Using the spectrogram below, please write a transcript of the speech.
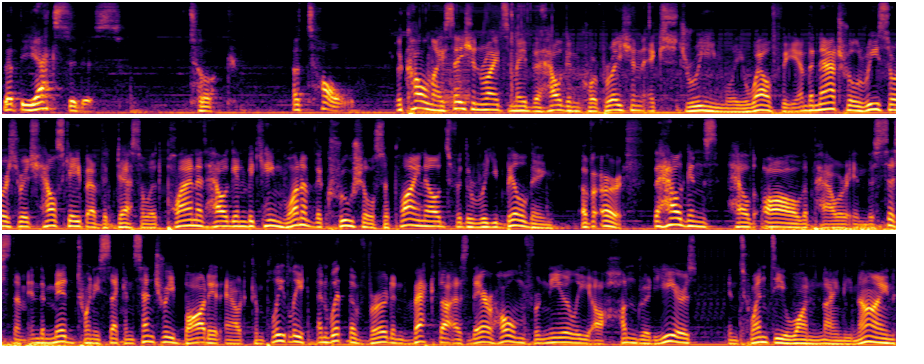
that the Exodus took a toll. The colonization rights made the Helghan Corporation extremely wealthy, and the natural resource-rich hellscape of the desolate planet Helghan became one of the crucial supply nodes for the rebuilding of Earth. The Helghans held all the power in the system, in the mid-22nd century bought it out completely, and with the verdant Vecta as their home for nearly a hundred years, in 2199,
